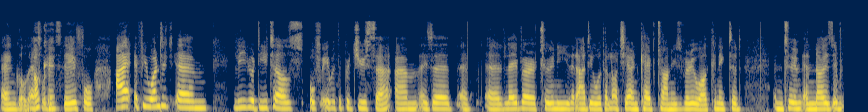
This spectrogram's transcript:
angle. That's what Okay. it's there for. I, if you wanted. Um, Leave your details off air with the producer. Um, there's a, a, a labour attorney that I deal with a lot here in Cape Town who's very well connected in term and knows every,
